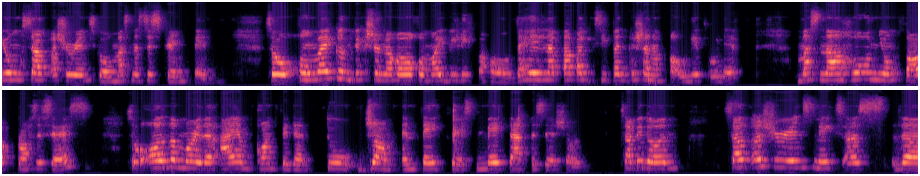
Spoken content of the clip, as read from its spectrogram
yung self-assurance ko mas nasi-strengthen. So, kung may conviction ako, kung may belief ako, dahil napapag-isipan ko siya ng paulit-ulit, mas na-hone yung thought processes. So, all the more that I am confident to jump and take risk, make that decision. Sabi doon, self-assurance makes us the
